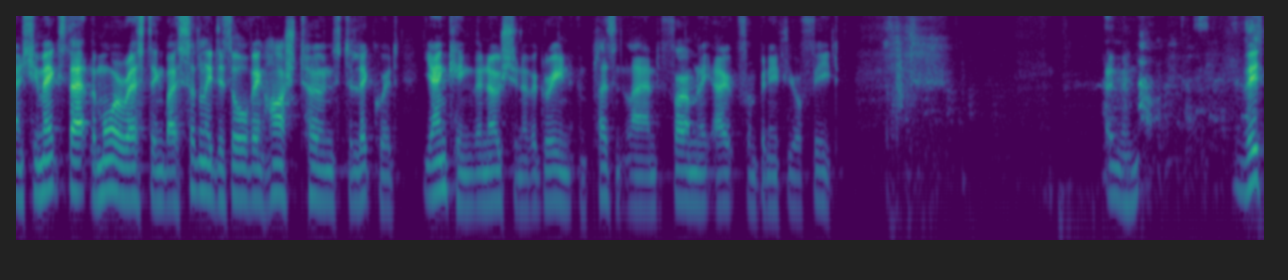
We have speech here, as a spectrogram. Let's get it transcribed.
And she makes that the more arresting by suddenly dissolving harsh tones to liquid, yanking the notion of a green and pleasant land firmly out from beneath your feet. I mean, this,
